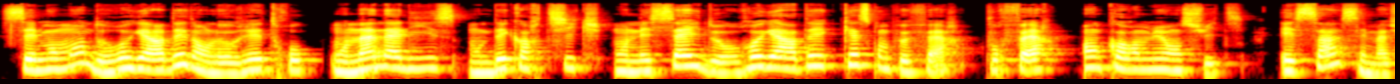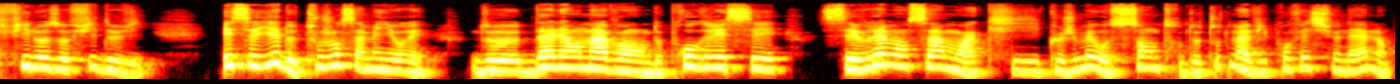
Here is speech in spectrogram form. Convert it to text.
C'est le moment de regarder dans le rétro. On analyse, on décortique, on essaye de regarder qu'est-ce qu'on peut faire pour faire encore mieux ensuite. Et ça, c'est ma philosophie de vie. Essayer de toujours s'améliorer, de d'aller en avant, de progresser. C'est vraiment ça, moi, qui que je mets au centre de toute ma vie professionnelle.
